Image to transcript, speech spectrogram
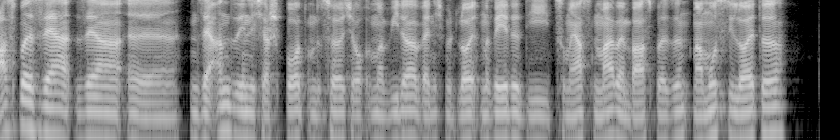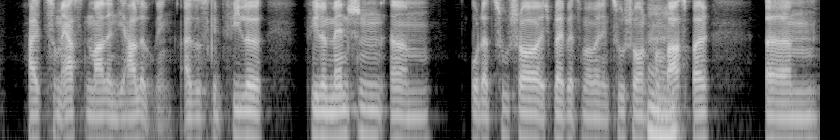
Basketball ist sehr, sehr, äh, ein sehr ansehnlicher Sport und das höre ich auch immer wieder, wenn ich mit Leuten rede, die zum ersten Mal beim Basketball sind. Man muss die Leute halt zum ersten Mal in die Halle bringen. Also es gibt viele, viele Menschen ähm, oder Zuschauer, ich bleibe jetzt mal bei den Zuschauern mhm. vom Basketball, ähm,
